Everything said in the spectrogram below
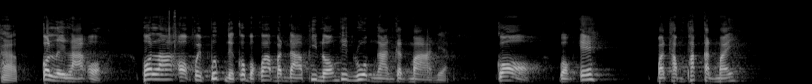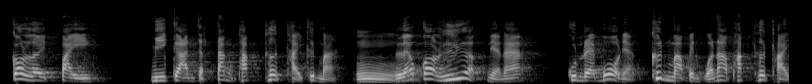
ครับ ก็เลยลาออกพอลาออกไปปุ๊บเนี่ยก็บอกว่าบรรดาพี่น้องที่ร่วมงานกันมาเนี่ยก็บอกเอ๊ะมาทำพักกันไหมก็เลยไปมีการจัดตั้งพักเทิดไทยขึ้นมาอืมแล้วก็เลือกเนี่ยนะคุณแรมโบ้เนี่ยขึ้นมาเป็นหัวหน้าพักเทิดไทย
